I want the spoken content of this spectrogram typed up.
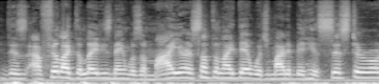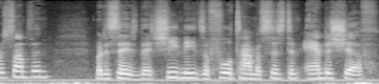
this. I feel like the lady's name was Amaya or something like that, which might have been his sister or something. But it says that she needs a full time assistant and a chef.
